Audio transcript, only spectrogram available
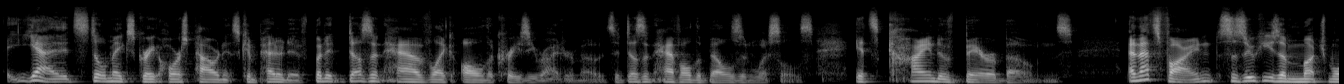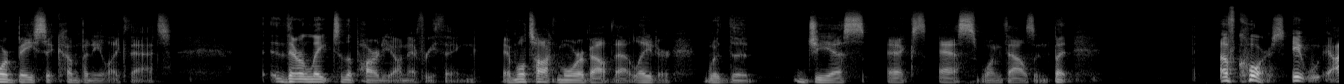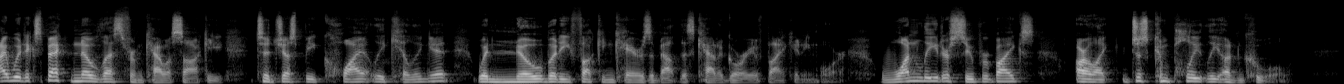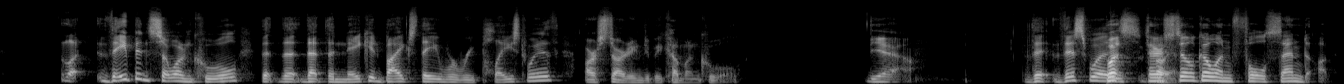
yeah, it still makes great horsepower and it's competitive, but it doesn't have like all the crazy rider modes. It doesn't have all the bells and whistles. It's kind of bare bones. And that's fine. Suzuki's a much more basic company like that. They're late to the party on everything. And we'll talk more about that later with the GSXS 1000. But of course, it I would expect no less from Kawasaki to just be quietly killing it when nobody fucking cares about this category of bike anymore. 1 liter super bikes are like just completely uncool. Like they've been so uncool that the that the naked bikes they were replaced with are starting to become uncool. Yeah. Th- this was But they're oh, yeah. still going full send on it.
